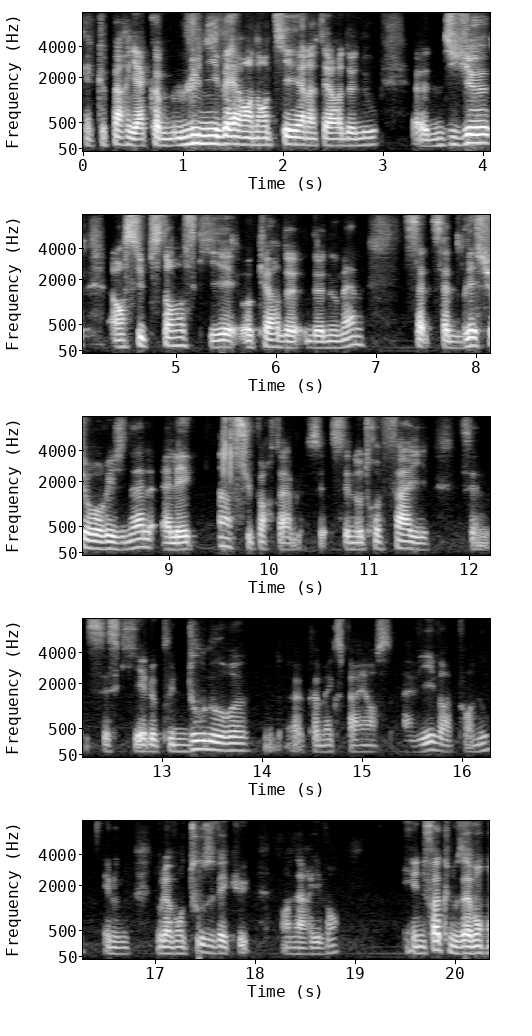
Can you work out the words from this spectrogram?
quelque part il y a comme l'univers en entier à l'intérieur de nous, euh, Dieu en substance qui est au cœur de, nous-mêmes. Cette blessure originelle, elle est insupportable. C'est notre faille. C'est ce qui est le plus douloureux euh, comme expérience à vivre pour nous. Et nous, l'avons tous vécu en arrivant. Et une fois que nous avons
